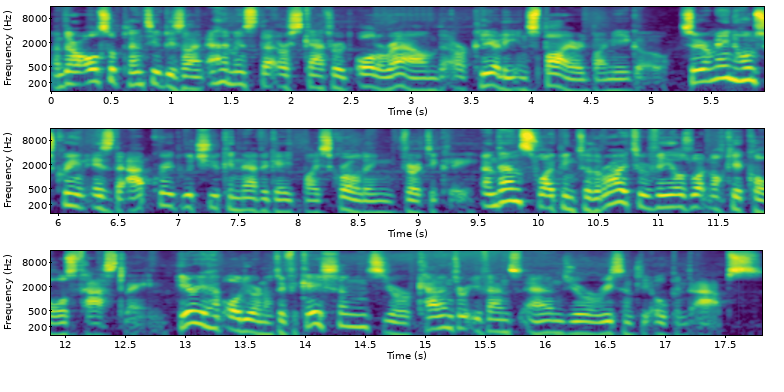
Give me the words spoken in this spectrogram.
And there are also plenty of design elements that are scattered all around that are clearly inspired by MeeGo. So your main home screen is the app grid which you can navigate by scrolling vertically. And then swiping to the right reveals what Nokia calls Fastlane. Here you have all your notifications, your calendar events and your recently opened apps.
